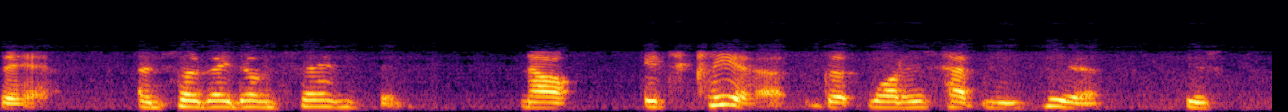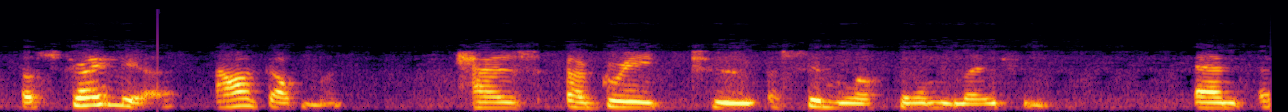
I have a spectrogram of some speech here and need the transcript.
there. And so they don't say anything. Now, it's clear that what is happening here is Australia, our government, has agreed to a similar formulation and a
